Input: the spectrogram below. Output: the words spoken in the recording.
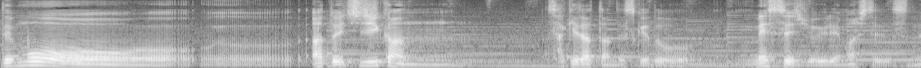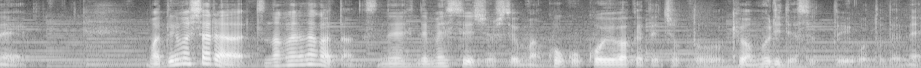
でもうあと1時間先だったんですけどメッセージを入れましてですね、まあ、電話したら繋がらなかったんですねでメッセージをして、まあ、こうこうこういうわけでちょっと今日は無理ですっていうことでね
